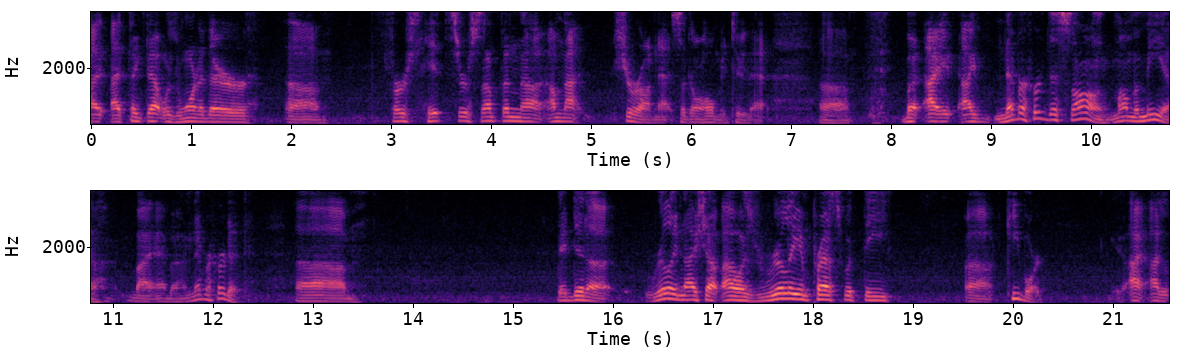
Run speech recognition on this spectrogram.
I, I think that was one of their uh, first hits or something. Uh, I'm not sure on that, so don't hold me to that. Uh, but I I've never heard this song, "Mamma Mia" by ABBA. I never heard it. Um, they did a really nice job. I was really impressed with the uh, keyboard. I, I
